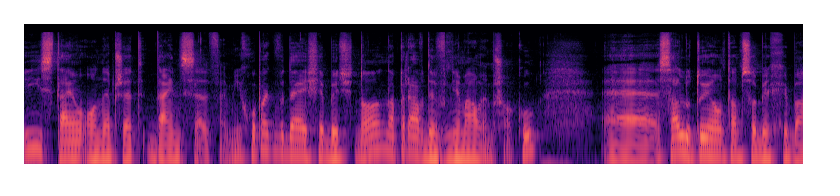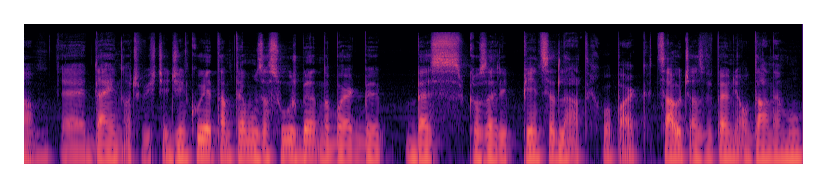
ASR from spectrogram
i stają one przed Dine Selfem. I chłopak wydaje się być no naprawdę w niemałym szoku. E, salutują tam sobie chyba e, Dane oczywiście. Dziękuję tamtemu za służbę, no bo jakby bez kozery 500 lat chłopak cały czas wypełniał danemu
